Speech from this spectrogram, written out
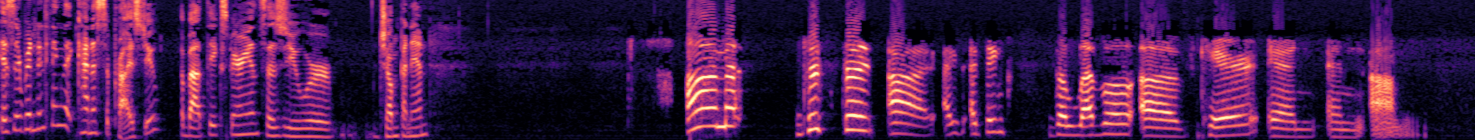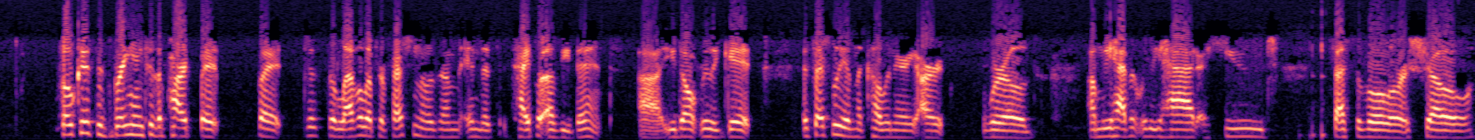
has there been anything that kind of surprised you about the experience as you were jumping in? Um, just the uh, I, I think the level of care and and um, focus is bringing to the park, but but just the level of professionalism in this type of event, uh, you don't really get, especially in the culinary arts world. Um, we haven't really had a huge festival or a show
